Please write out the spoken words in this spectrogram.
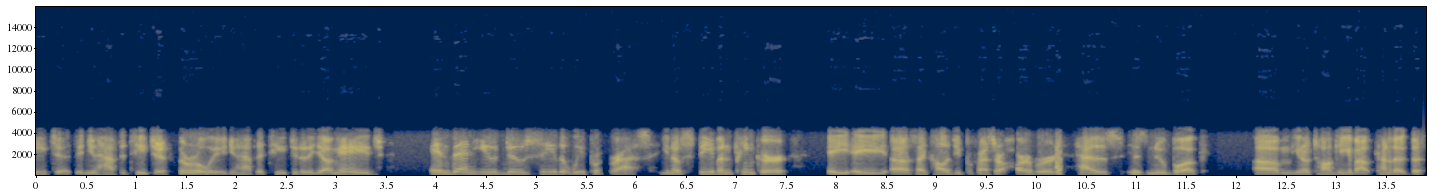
teach it and you have to teach it thoroughly and you have to teach it at a young age and then you do mm-hmm. see that we progress. You know steven pinker a, a uh, psychology professor at harvard has his new book um, you know talking mm-hmm. about kind of the, the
